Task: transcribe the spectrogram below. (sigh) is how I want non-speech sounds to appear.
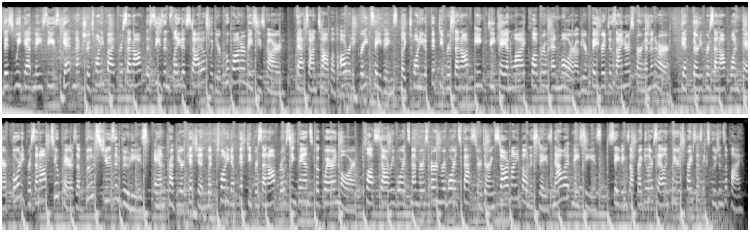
This week at Macy's, get an extra 25% off the season's latest styles with your coupon or Macy's card. That's on top of already great savings like 20 to 50% off Ink, DKNY, Clubroom, and more of your favorite designers for him and her. Get 30% off one pair, 40% off two pairs of boots, shoes, and booties. And prep your kitchen with 20 to 50% off roasting pans, cookware, and more. Plus, Star Rewards members earn rewards faster during Star Money bonus days now at Macy's. Savings off regular sale and clearance prices, exclusions apply.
